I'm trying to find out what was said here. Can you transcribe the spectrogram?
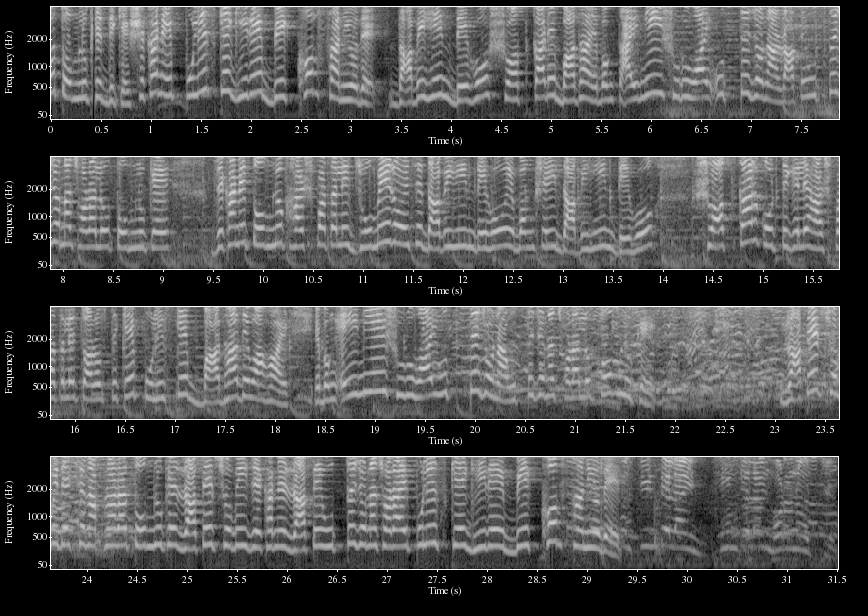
জানব তমলুকের দিকে। সেখানে পুলিশকে ঘিরে বিক্ষোভ স্থানীয়দের। দাবিহীন দেহ, সৎকারে বাধা এবং তাই নিয়েই শুরু হয় উত্তেজনা। রাতে উত্তেজনা ছড়ালো তমলুকে, যেখানে তমলুক হাসপাতালে জমে রয়েছে দাবিহীন দেহ এবং সেই দাবিহীন দেহ সৎকার করতে গেলে হাসপাতালের তরফ থেকে পুলিশকে বাধা দেওয়া হয় এবং এই নিয়েই শুরু হয় উত্তেজনা। উত্তেজনা ছড়ালো তমলুকে। রাতের ছবি দেখছেন আপনারা তমলুকের রাতের ছবি যেখানে রাতে উত্তেজনা ছড়ায় পুলিশকে ঘিরে বিক্ষোভ স্থানীয়দের। তিনটে লাইন তিনটে লাইন ভরানো হচ্ছে।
